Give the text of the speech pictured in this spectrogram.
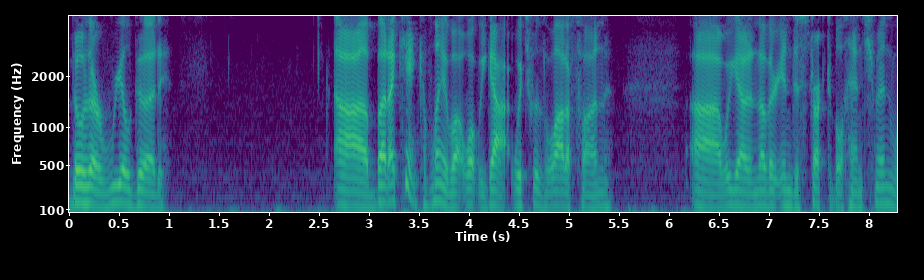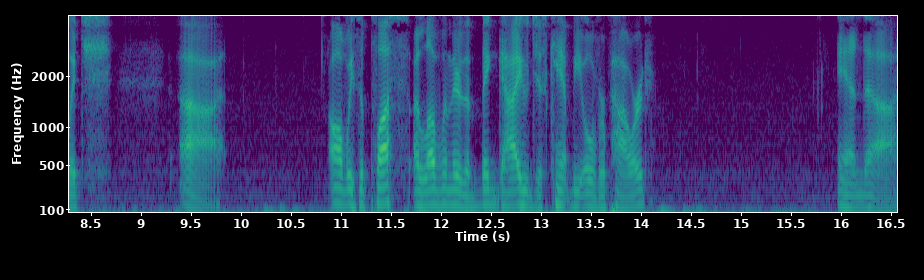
Those are real good. Uh, but I can't complain about what we got, which was a lot of fun. Uh, we got another indestructible henchman, which uh, always a plus. I love when there's a big guy who just can't be overpowered and uh,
